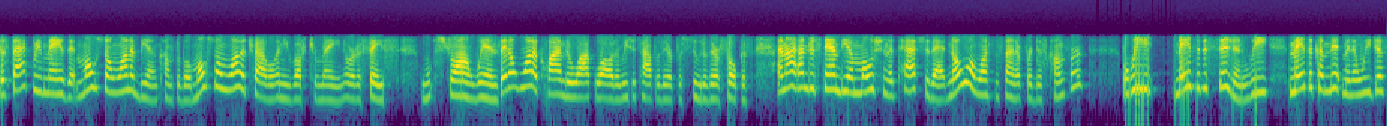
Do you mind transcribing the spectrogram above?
The fact remains that most don't want to be uncomfortable. Most don't want to travel any rough terrain or to face strong winds. They don't want to climb the rock wall to reach the top of their pursuit of their focus. And I understand the emotion attached to that. No one wants to sign up for discomfort, but we made the decision. We made the commitment and we just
